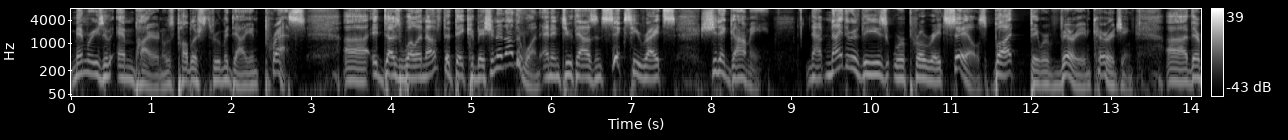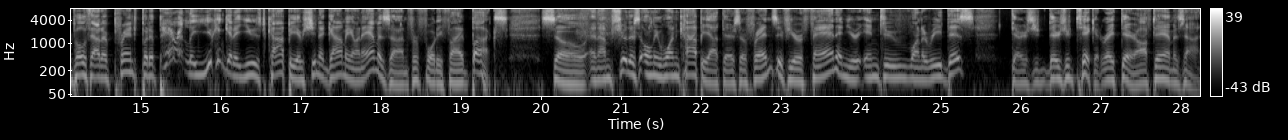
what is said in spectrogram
Memories of Empire and was published through Medallion Press. Uh, it does well enough that they commission another one. And in 2006, he writes Shinigami now, neither of these were prorate sales, but they were very encouraging. Uh, they're both out of print, but apparently you can get a used copy of Shinigami on Amazon for 45 bucks. So, and I'm sure there's only one copy out there. So, friends, if you're a fan and you're into want to read this, there's your, there's your ticket right there off to Amazon.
